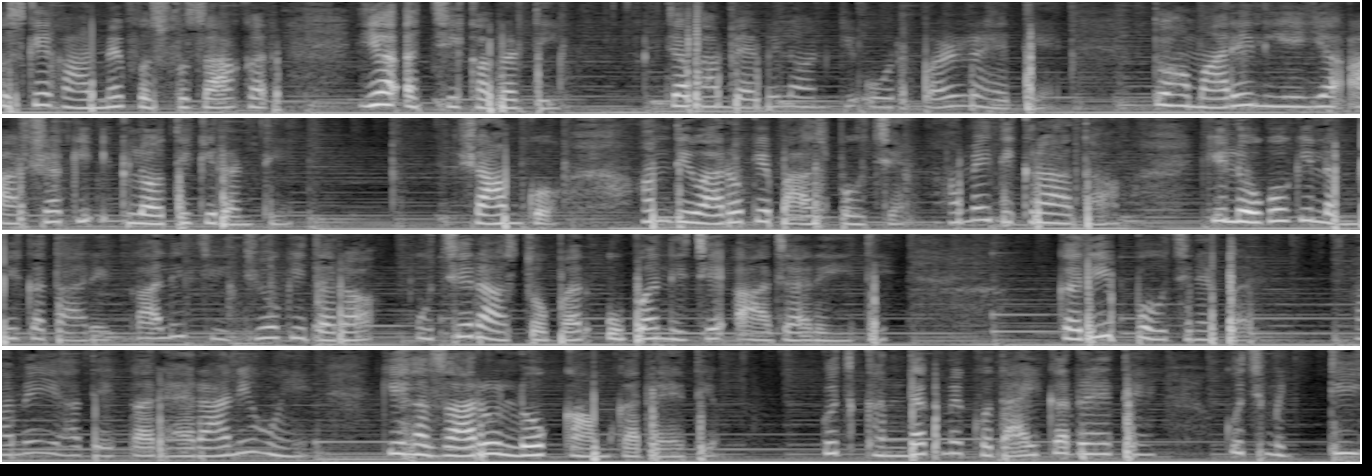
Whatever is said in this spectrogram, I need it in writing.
उसके कान में फुसफुसा कर यह अच्छी खबर दी। जब हम बेबीलोन की ओर बढ़ रहे थे तो हमारे लिए यह आशा की इकलौती किरण थी। शाम को हम दीवारों के पास पहुँचे। हमें दिख रहा था कि लोगों की लंबी कतारें काली चीटियों की तरह ऊँचे रास्तों पर ऊपर नीचे आ जा रही थी। करीब पहुँचने पर हमें यह देखकर हैरानी हुई कि हज़ारों लोग काम कर रहे थे। कुछ खंडक में खुदाई कर रहे थे, कुछ मिट्टी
